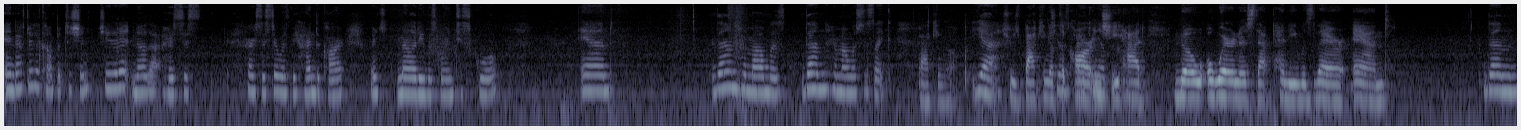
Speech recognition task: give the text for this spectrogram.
And after the competition, she didn't know that her sis, her sister was behind the car when sh Melody was going to school. And then her mom was then her mom was just like, backing up yeah, She was backing up She the car and she car. had no awareness that Penny was there and then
